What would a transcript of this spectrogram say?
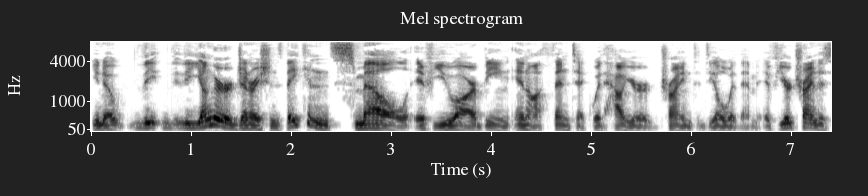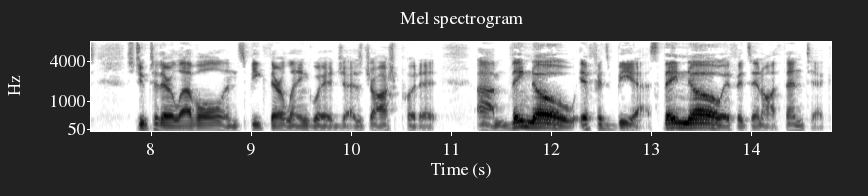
you know, the the younger generations they can smell if you are being inauthentic with how you're trying to deal with them. If you're trying to stoop to their level and speak their language, as Josh put it, um, they know if it's BS. They know if it's inauthentic.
